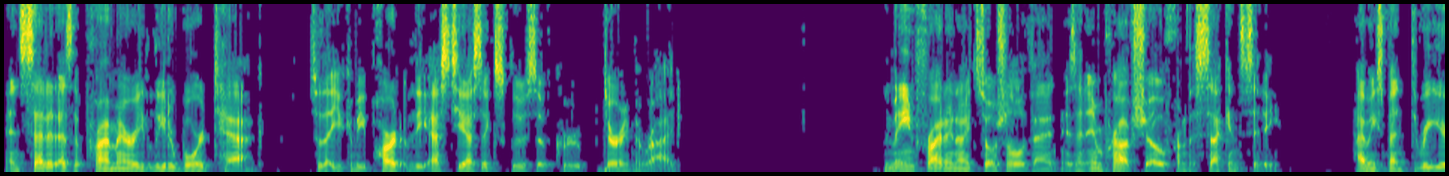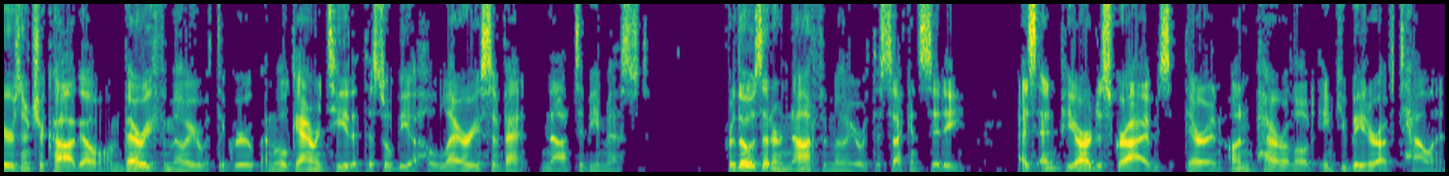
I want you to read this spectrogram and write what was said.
and set it as the primary leaderboard tag so that you can be part of the STS exclusive group during the ride. The main Friday night social event is an improv show from the Second City, Having spent three years in Chicago, I'm very familiar with the group and will guarantee that this will be a hilarious event not to be missed. For those that are not familiar with the Second City, as NPR describes, they're an unparalleled incubator of talent,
